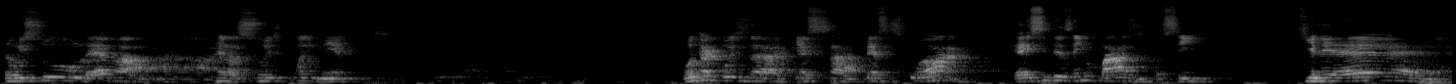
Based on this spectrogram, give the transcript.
Então isso leva a relações com alimentos. Assim. Outra coisa que essa peça explora é esse desenho básico, assim, que ele é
